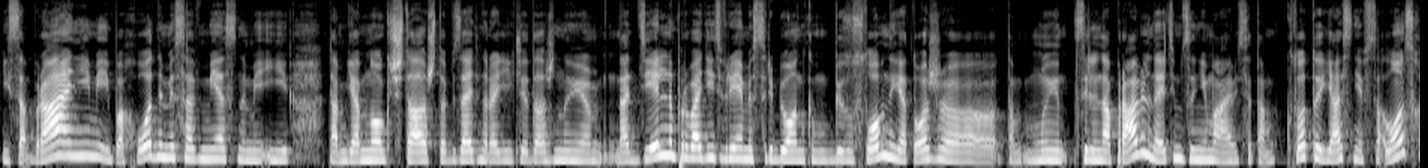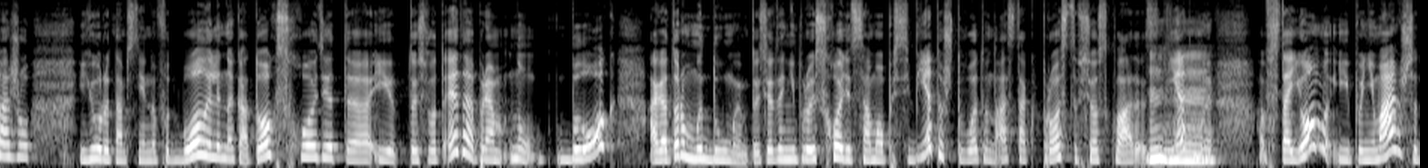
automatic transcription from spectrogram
И собраниями и походами совместными и там я много читала что обязательно родители должны отдельно проводить время с ребенком безусловно я тоже там мы целенаправленно этим занимаемся. Там кто-то я с ней в салон схожу Юра там с ней на футбол или на каток сходит э, и то есть вот это прям ну блок о котором мы думаем. То есть это не происходит само по себе то что вот у нас так просто все складывается складывается. Mm-hmm. Нет, мы встаем и понимаем, что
